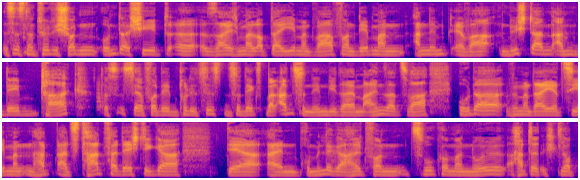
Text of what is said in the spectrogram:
es ist natürlich schon ein Unterschied, äh, sage ich mal, ob da jemand war, von dem man annimmt, er war nüchtern an dem Tag. Das ist ja von den Polizisten zunächst mal anzunehmen, die da im Einsatz war. Oder wenn man da jetzt jemanden hat als Tatverdächtiger, der ein Promillegehalt von 2,0 hatte. Ich glaube,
